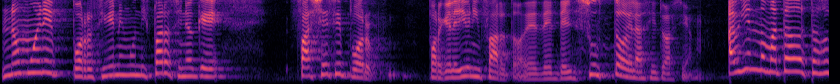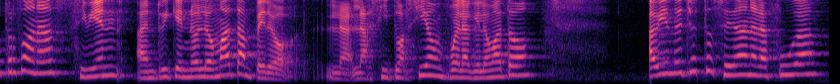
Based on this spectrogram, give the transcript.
no muere por recibir ningún disparo, sino que fallece por, porque le dio un infarto, de- de- del susto de la situación. Habiendo matado a estas dos personas, si bien a Enrique no lo matan, pero la, la situación fue la que lo mató, habiendo hecho esto, se dan a la fuga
